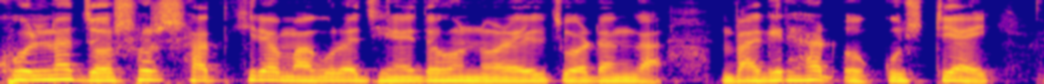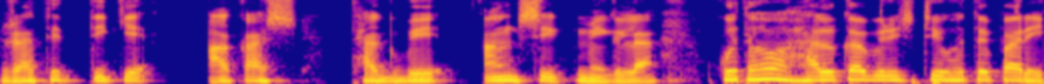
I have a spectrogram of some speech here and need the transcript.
খুলনা, যশোর, সাতক্ষীরা, মাগুরা, ঝিনাইদহ, নড়াইল, চুয়াডাঙ্গা, বাগেরহাট ও কুষ্টিয়ায় রাতের দিকে আকাশ থাকবে আংশিক মেঘলা। কোথাও হালকা বৃষ্টি হতে পারে,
